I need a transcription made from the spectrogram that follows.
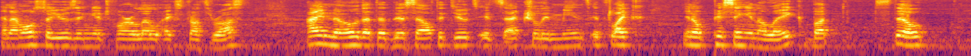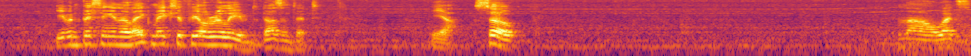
and I'm also using it for a little extra thrust. I know that at this altitude it's actually means it's like you know pissing in a lake but still even pissing in a lake makes you feel relieved doesn't it? Yeah so now let's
